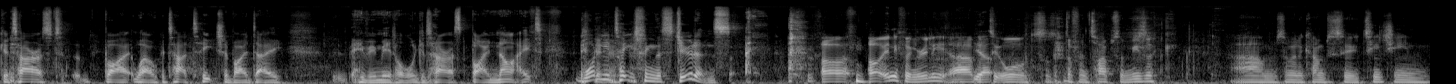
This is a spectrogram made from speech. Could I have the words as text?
guitarist by, well, guitar teacher by day, heavy metal guitarist by night. What are you teaching the students? uh, oh, anything really, um, to all sorts of different types of music. Um, so when it comes to teaching,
